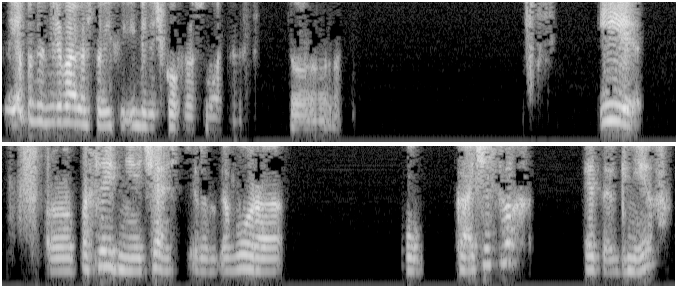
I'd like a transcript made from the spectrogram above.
Я подозреваю, что их и без очков рассмотрят. И э, последняя часть разговора о качествах – это гнев –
